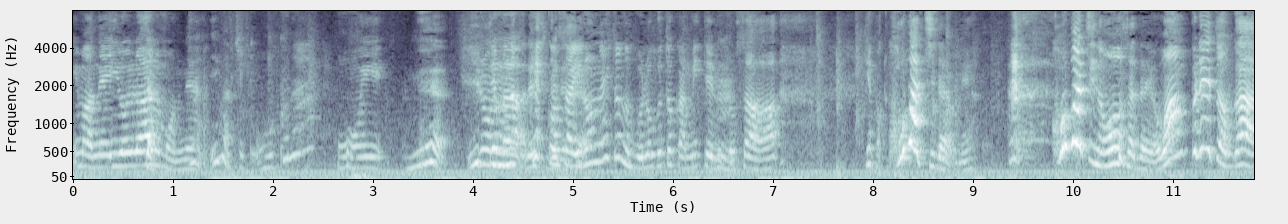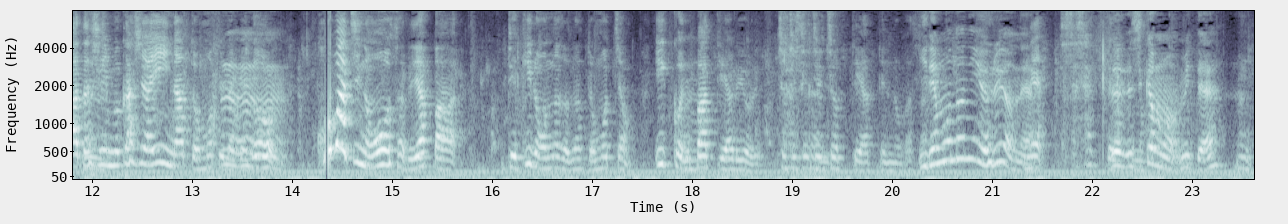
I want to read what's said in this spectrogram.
今ねいろいろあるもんね。今ちょっと多くない？多い。ねいろでもなんんなか結構さいろんなな人のブログとか見てるとさ、やっぱ小鉢だよね。小鉢の多さだよ。ワンプレートが私昔はいいなって思ってたけど、うんうんうん小鉢の多さでやっぱできる女だなって思っちゃう1個でバッてやるよりちょちょちょちょちょってやってるのがさ。入れ物によるよね。ね。さささってしかも見て。うん。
